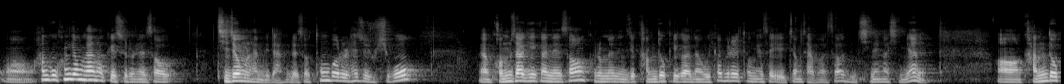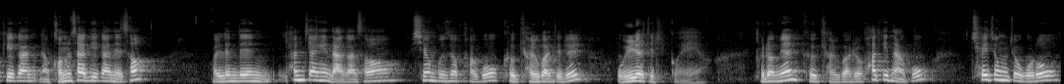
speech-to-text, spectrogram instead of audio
어, 한국환경산업기술원에서 지정을 합니다. 그래서 통보를 해주시고 어, 검사 기관에서 그러면 이제 감독 기관하고 협의를 통해서 일정 잡아서 진행하시면 어, 감독 기관, 어, 검사 기관에서 관련된 현장에 나가서 시험 분석하고 그 결과들을 올려드릴 거예요. 그러면 그 결과를 확인하고 최종적으로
